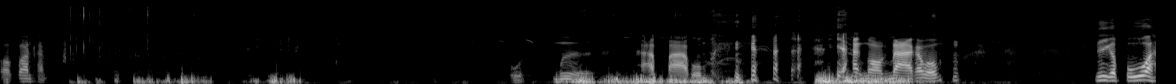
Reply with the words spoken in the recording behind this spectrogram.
ออกก้อนกันปูดมือหาปลาผมย่างงอกดาครับผม นี่กระปูอะ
